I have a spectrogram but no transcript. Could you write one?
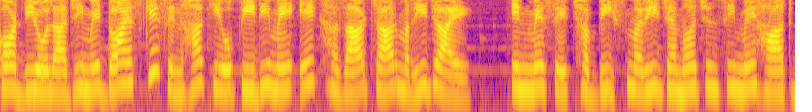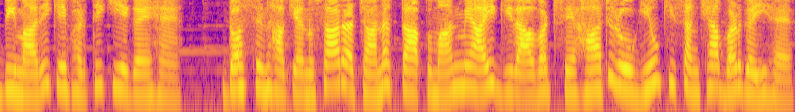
कार्डियोलॉजी में डॉयस के सिन्हा की ओपीडी में 1004 मरीज़ आए। इनमें से 26 मरीज़ इमरजेंसी में हार्ट बीमारी के भर्ती किए गए हैं। डॉ सिन्हा के अनुसार अचानक तापमान में आई गिरावट से हार्ट रोगियों की संख्या बढ़ गई है।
